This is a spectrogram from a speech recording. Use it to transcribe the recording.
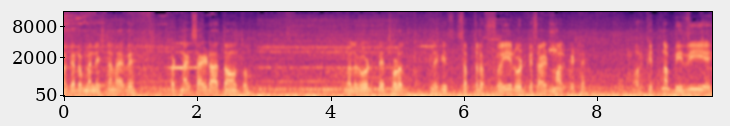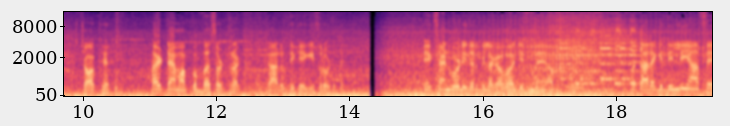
अगर मैं नेशनल हाईवे पटना की साइड आता हूँ तो मतलब रोड पे थोड़ा, देखिए, सब तरफ़ वही रोड के साइड मार्केट है। और कितना बिज़ी ये चौक है। हर टाइम आपको बस और ट्रक कार दिखेगी इस रोड पे। एक साइन बोर्ड इधर भी लगा हुआ है, जिसमें आपको बता रहा है कि दिल्ली यहाँ से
